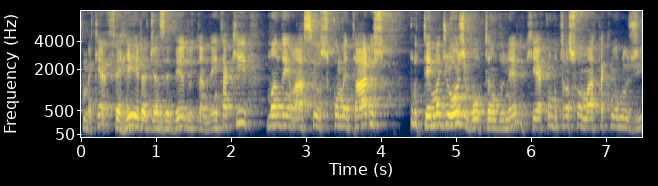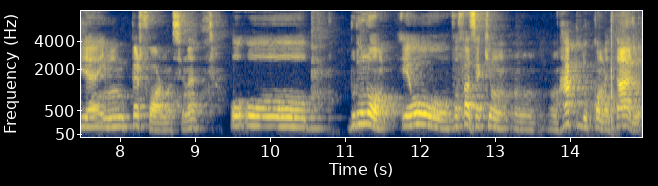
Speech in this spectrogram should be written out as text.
como é que é? Ferreira de Azevedo também está aqui. Mandem lá seus comentários. para o tema de hoje, voltando nele, que é como transformar tecnologia em performance. Né? O, o Bruno, eu vou fazer aqui um, um, um rápido comentário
